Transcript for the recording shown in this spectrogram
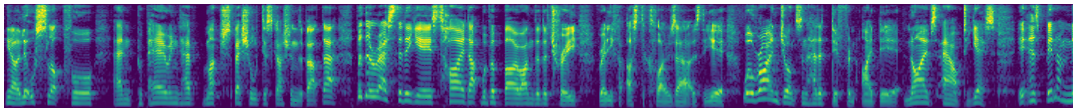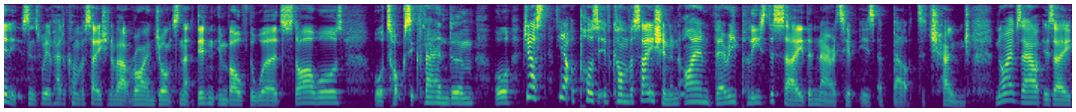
you know a little slot for and preparing to have much special discussions about that. But the rest of the year is tied up with a bow under the tree, ready for us to close out as the year. Well, Rian Johnson had a different idea. Knives Out. Yes, it has been a minute since we have had a conversation about Rian Johnson that didn't involve the words Star Wars or toxic fandom or just you know a positive conversation and i am very pleased to say the narrative is about to change. Knives out is a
